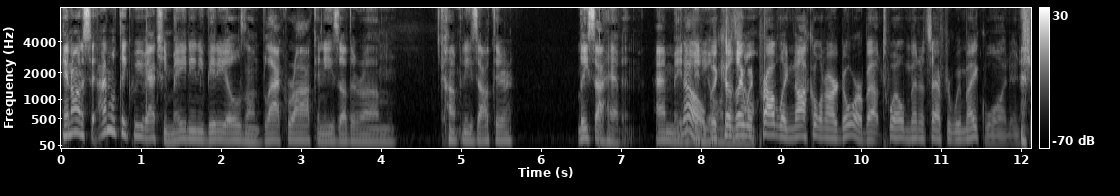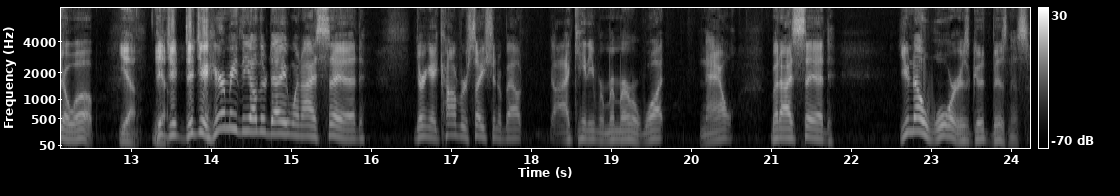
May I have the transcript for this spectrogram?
And honestly, I don't think we've actually made any videos on BlackRock and these other um companies out there. At least I haven't. I haven't made a No, because they would all. probably knock on our door about 12 minutes after we make one and show up. yeah. Did yeah. you did you hear me the other day when I said during a conversation about I can't even remember what now, but I said, you know, war is good business.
